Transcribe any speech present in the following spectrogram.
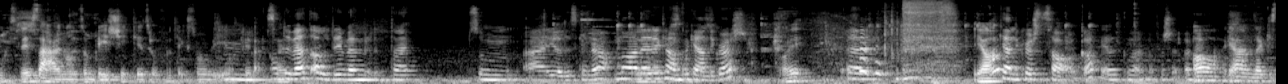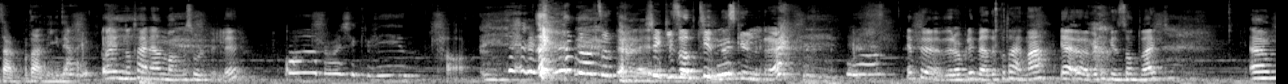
plutselig så er det noen som blir skikkelig truffet liksom, og blir ordentlig lei seg. Og du vet aldri hvem rundt deg som er jødisk heller. da. Nå er det reklame for. Candy Crush. Oi. Um, Ja. Candy Crush Saga. Jeg vet ikke om det er noe forskjell. Ok. Å, jeg har ennå ikke startet på tegningen, jeg. Oi, nå tegner jeg en mann med solbriller. Å, den var skikkelig fin. Ta. Skikkelig sånn tynne skuldre. Jeg prøver å bli bedre på å tegne. Jeg øver til kunsthåndverk. Um,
